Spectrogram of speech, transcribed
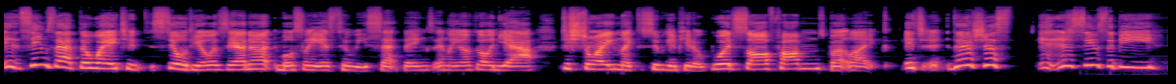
it seems that the way to still deal with Xana mostly is to reset things in Lyoko, and yeah, destroying like the supercomputer would solve problems, but like it's there's just it, it just seems to be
